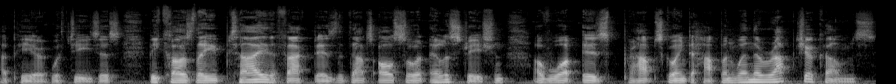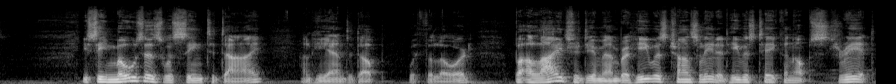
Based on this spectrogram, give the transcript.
appear with Jesus because they tie the fact is that that's also an illustration of what is perhaps going to happen when the rapture comes. You see, Moses was seen to die, and he ended up with the Lord. But Elijah, do you remember, he was translated. He was taken up straight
